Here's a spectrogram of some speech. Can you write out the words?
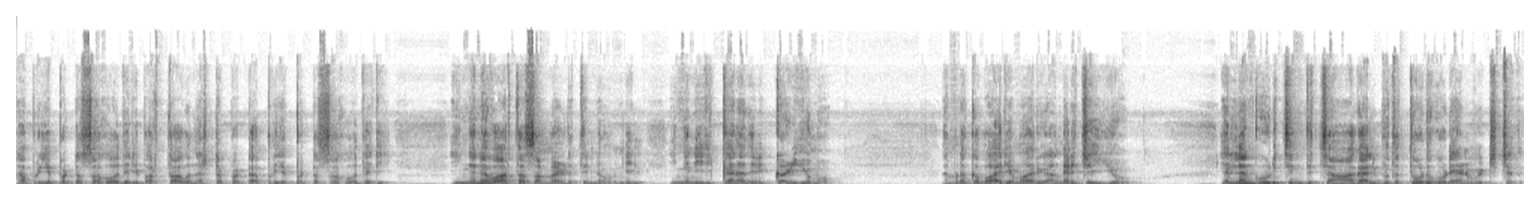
ആ പ്രിയപ്പെട്ട സഹോദരി ഭർത്താവ് നഷ്ടപ്പെട്ട പ്രിയപ്പെട്ട സഹോദരി ഇങ്ങനെ വാർത്താ സമ്മേളനത്തിന്റെ മുന്നിൽ ഇങ്ങനെ ഇരിക്കാൻ അതിന് കഴിയുമോ? നമ്മുടെയൊക്കെ ഭാര്യമാർ അങ്ങനെ ചെയ്യുമോ എല്ലാം കൂടി ചിന്തിച്ച ആകെ അത്ഭുതത്തോടു കൂടെയാണ് വീട്ടിച്ചത്.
